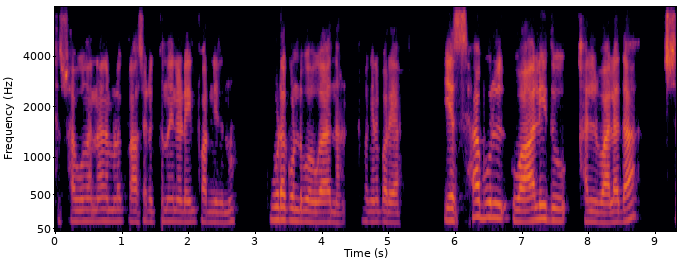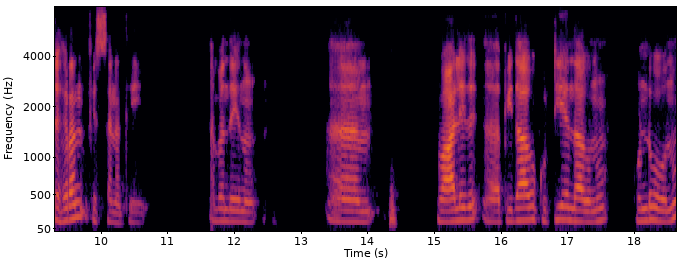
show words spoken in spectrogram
യസ്ഹബു എന്ന് പറഞ്ഞാൽ നമ്മൾ ക്ലാസ് എടുക്കുന്നതിനിടയിൽ പറഞ്ഞിരുന്നു കൂടെ കൊണ്ടുപോവുക എന്നാണ്. അപ്പൊ എങ്ങനെ പറയാ യസ്ഹബുൽ വാലിദു അൽ വലദ ഷെഹ്റൻ ഫിസനത്തി അപ്പൊ എന്ത് ചെയ്യുന്നു? വാലിദ് പിതാവ് കുട്ടിയെ എന്താകുന്നു? കൊണ്ടുപോകുന്നു.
